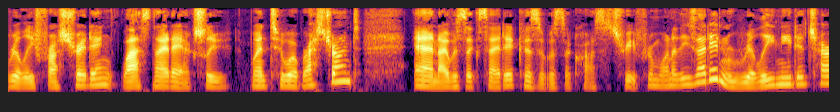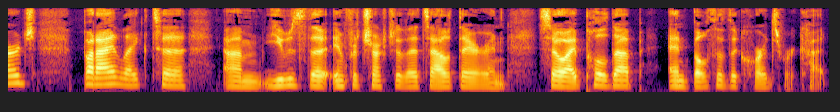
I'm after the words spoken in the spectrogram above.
really frustrating. Last night, I actually went to a restaurant and I was excited because it was across the street from one of these. I didn't really need a charge, but I like to um, use the infrastructure that's out there. And so I pulled up and both of the cords were cut.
